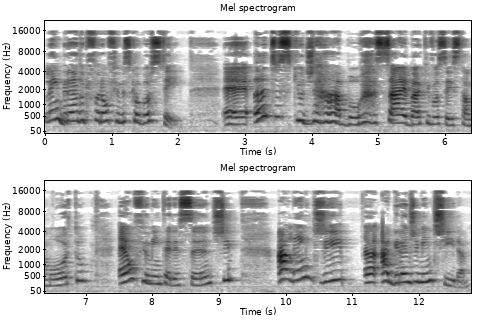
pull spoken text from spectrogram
lembrando que foram filmes que eu gostei. É, Antes que o diabo saiba que você está morto, é um filme interessante, além de uh, A Grande Mentira.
